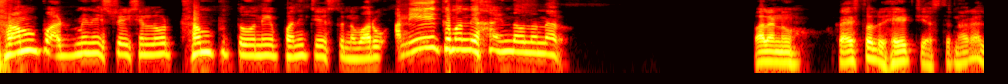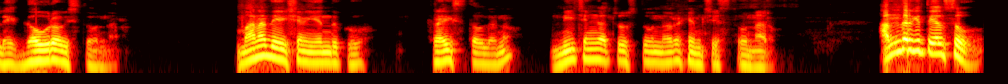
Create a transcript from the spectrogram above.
ట్రంప్ అడ్మినిస్ట్రేషన్లో ట్రంప్తోనే పని చేస్తున్న వారు అనేక మంది హైందవులు ఉన్నారు. వాళ్ళను క్రైస్తవులు హేట్ చేస్తున్నారా? లే గౌరవిస్తూ ఉన్నారు. మన దేశం ఎందుకు క్రైస్తవులను నీచంగా చూస్తూ ఉన్నారు హింసిస్తూ ఉన్నారు? అందరికీ తెలుసు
